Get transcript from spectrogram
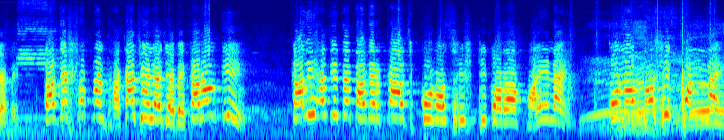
যাবে। তাদের স্বপ্ন ঢাকা চলে যাবে। কারণ কি? কালীহাতিতে তাদের কাজ কোনো সৃষ্টি করা হয় নাই, কোনো প্রশিক্ষণ নাই।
